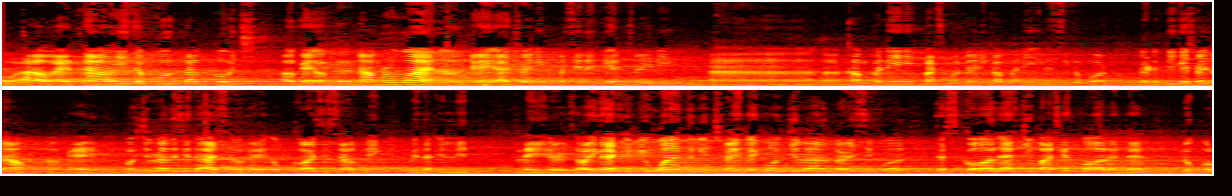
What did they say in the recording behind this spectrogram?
wow, and now he's a full-time coach, okay, of the number one, okay, uh, training facility and training uh, uh, company, basketball training company in Singapore. We're the biggest right now, okay. Coach Jerel is with us, okay. Of course, he's helping with the elite players. Okay, guys, if you want to be trained by Coach Jerel, very simple. Just call SG Basketball and then look for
